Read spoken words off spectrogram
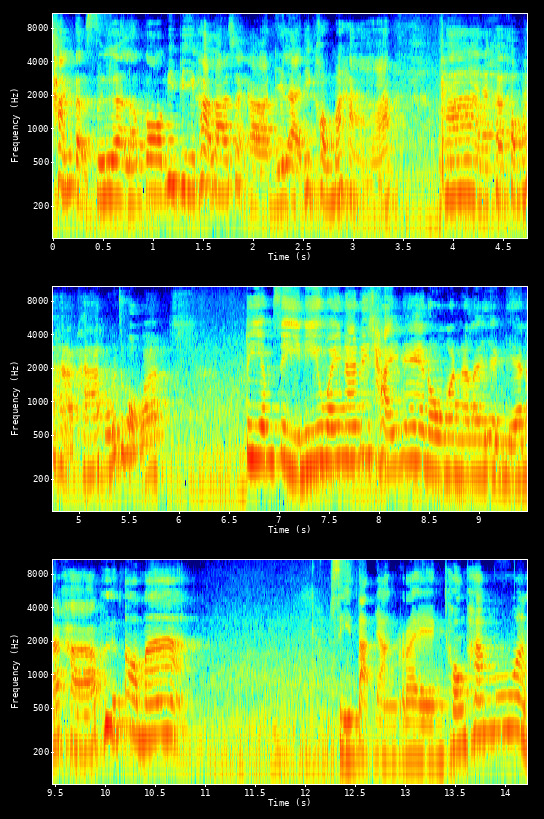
ช่างตัดเสื้อ แล้วก็พี่ๆข้าราชการนี่แหละที่เขามาหา ผ้านะคะเขามาหาผ้าเขาก็จะบอกว่า เตรียมสีนี้ไว้นะได้ใช้แน่นอนอะไรอย่างเงี้ยนะคะ พื้นต่อมา สีตัดอย่างแรงท้องผ้าม่วง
